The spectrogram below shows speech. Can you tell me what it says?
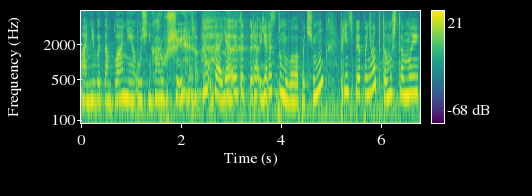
они в этом плане очень хорошие. Ну да, я, это, я раздумывала, почему. В принципе, я поняла, потому что мы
